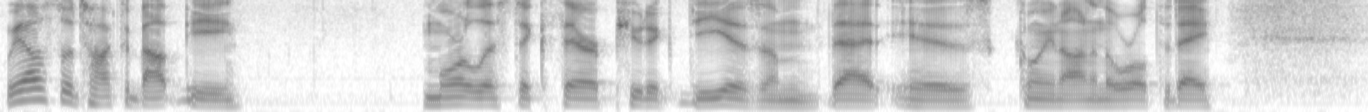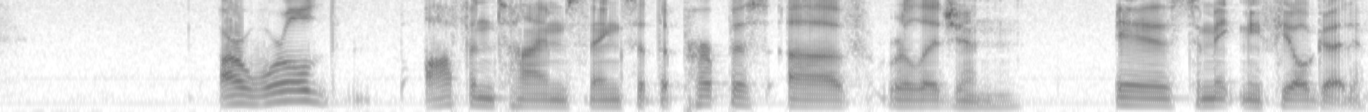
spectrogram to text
We also talked about the moralistic therapeutic deism that is going on in the world today. Our world oftentimes thinks that the purpose of religion is to make me feel good.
